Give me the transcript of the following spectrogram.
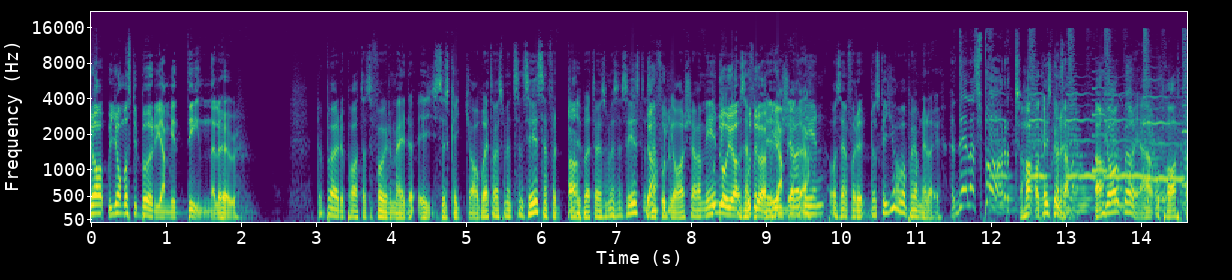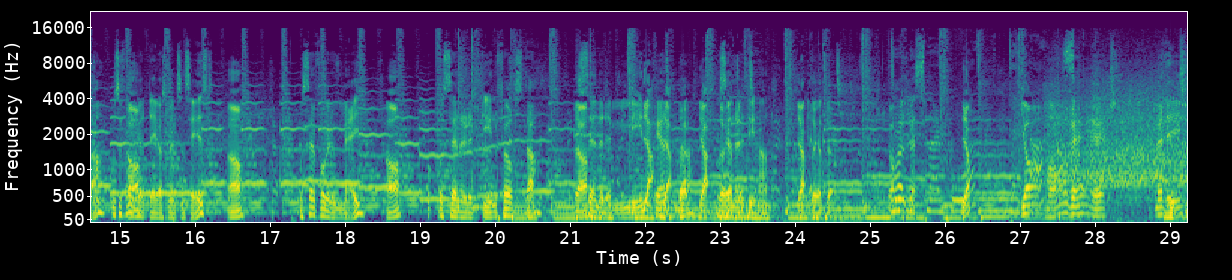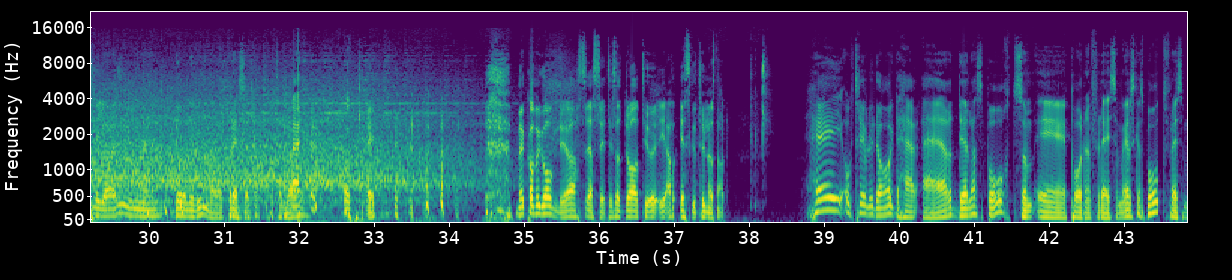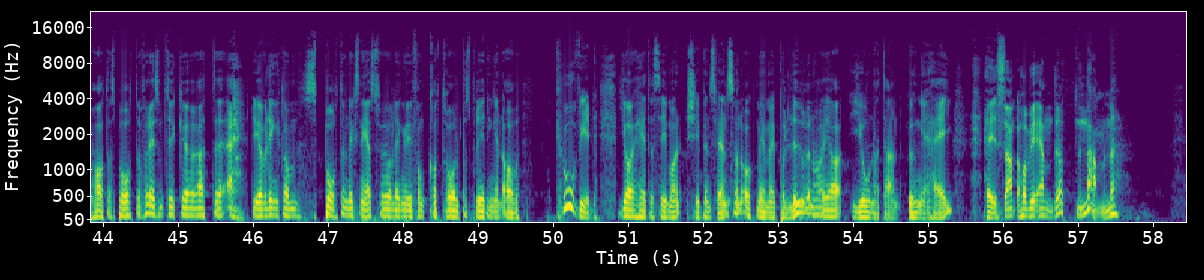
Jag, jag måste börja med din, eller hur? Då började du prata så frågade du mig, så ska jag berätta vad som hänt sen sist, sen får Ja. du berätta vad som hänt sen sist, och Ja, sen får och- jag köra min, och då gör- sen och då får jag du köra din, och sen får du, då ska jag vara programledare. Della Sport! Jaha, okej, skitsamma. Ja. Jag börjar och prata, och så frågar Ja. jag dig vad som hänt sen sist, Ja. och sen frågar du mig, Ja. och- och sen är det din första, Ja. sen är det min Ja, enda, ja, ja, och du sen är det din andra. Ja, det är helt rätt. Jag har rätt. Ja. Jag har rätt. Men, det, men jag är ingen eh, dålig vinnare på det sättet. Okej. Men kom igång nu, jag är stressigt. Jag ska dra till Eskilstuna snart. Hej och trevlig dag. Det här är Della Sport som är podden för dig som älskar sport, för dig som hatar sport och för dig som tycker att äh, det gör väl inget om sporten läggs ner så länge vi får kontroll på spridningen av covid. Jag heter Simon Chippen Svensson och med mig på luren har jag Jonathan Unge. Hej. Hejsan, har vi ändrat namn?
